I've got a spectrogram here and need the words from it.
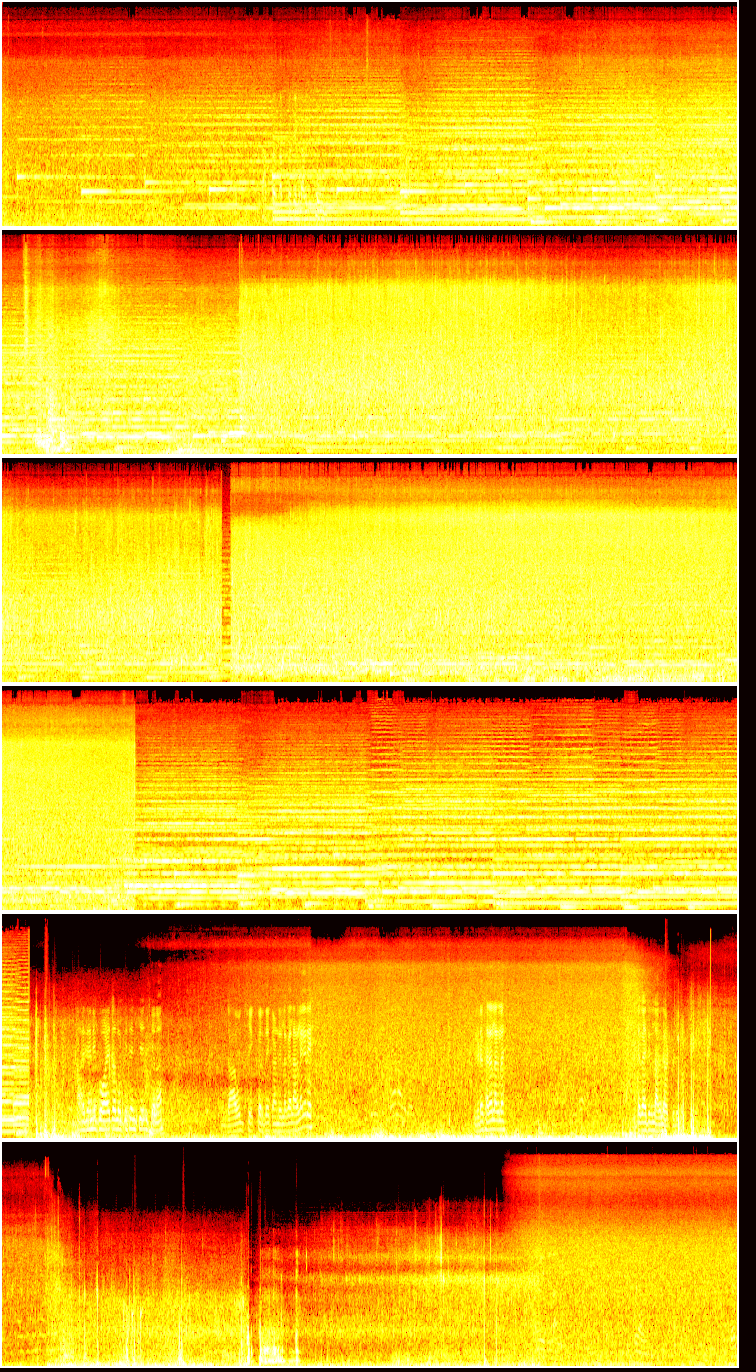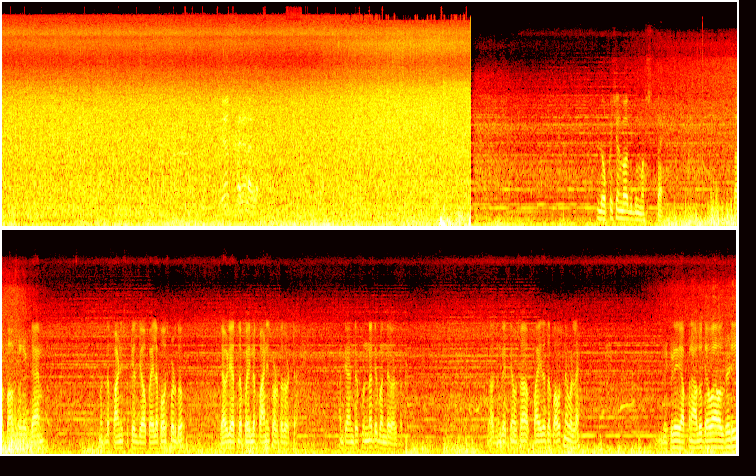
गोव्याचा लोकेशन चेंज केला. राहुल चेक करते कांडेला काय लागलं का रे? इकडे खऱ्या लागला इथं काहीतरी लागलं वाटतं लोकेशन बघा किती मस्त आहे. आता पावसाळ्यात डॅम मधलं पाणी सुटेल जेव्हा पहिला पाऊस पडतो त्यावेळी यातलं पहिलं पाणी सोडतात वाटतं. आणि त्यानंतर पुन्हा ते बंद करतात. अजून काही तेव्हा पाहिजे तसा पाऊस नाही पडला आहे इकडे आपण आलो तेव्हा ऑलरेडी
